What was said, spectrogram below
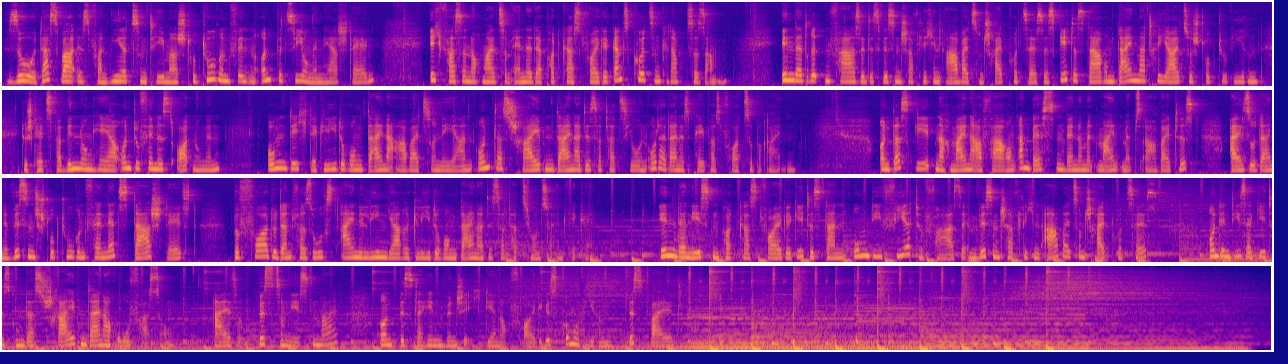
So, das war es von mir zum Thema Strukturen finden und Beziehungen herstellen. Ich fasse nochmal zum Ende der Podcast-Folge ganz kurz und knapp zusammen. In der dritten Phase des wissenschaftlichen Arbeits- und Schreibprozesses geht es darum, dein Material zu strukturieren. Du stellst Verbindungen her und du findest Ordnungen, um dich der Gliederung deiner Arbeit zu nähern und das Schreiben deiner Dissertation oder deines Papers vorzubereiten. Und das geht nach meiner Erfahrung am besten, wenn du mit Mindmaps arbeitest, also deine Wissensstrukturen vernetzt darstellst, bevor du dann versuchst, eine lineare Gliederung deiner Dissertation zu entwickeln. In der nächsten Podcast-Folge geht es dann um die vierte Phase im wissenschaftlichen Arbeits- und Schreibprozess und in dieser geht es um das Schreiben deiner Rohfassung. Also bis zum nächsten Mal und bis dahin wünsche ich dir noch freudiges Promovieren. Bis bald!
